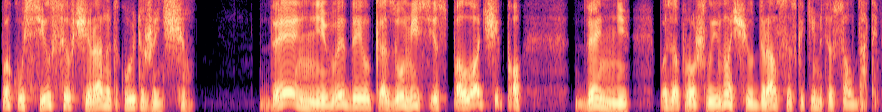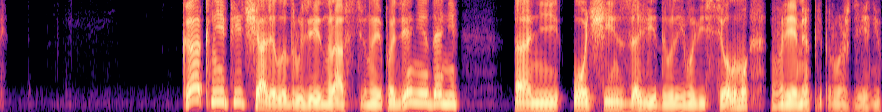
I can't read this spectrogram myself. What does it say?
покусился вчера на какую-то женщину. Дэнни выдаил козу миссис Полочико. Дэнни позапрошлой ночью дрался с какими-то солдатами. Как ни печалило друзей нравственное падение Дэнни, они очень завидовали его веселому времяпрепровождению.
